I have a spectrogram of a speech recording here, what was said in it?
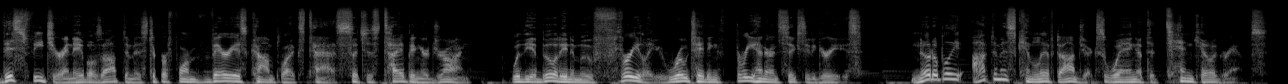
This feature enables Optimus to perform various complex tasks, such as typing or drawing, with the ability to move freely, rotating 360 degrees. Notably, Optimus can lift objects weighing up to 10 kilograms.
